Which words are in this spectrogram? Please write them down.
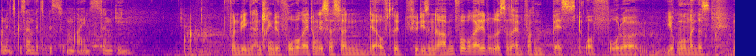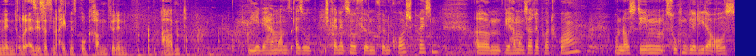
und insgesamt wird es bis um eins dann gehen. Von wegen anstrengende Vorbereitung, ist das dann der Auftritt für diesen Abend vorbereitet oder ist das einfach ein Best-of oder wie auch immer man das nennt? Oder also ist das ein eigenes Programm für den Abend? Nee, wir haben uns, also ich kann jetzt nur für, für einen Chor sprechen. Ähm, wir haben unser Repertoire und aus dem suchen wir Lieder aus,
